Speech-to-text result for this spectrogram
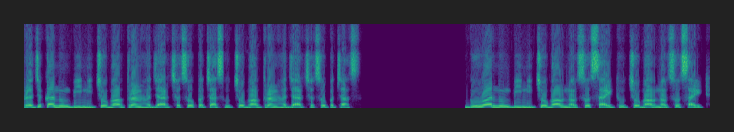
રજકાનું બી નીચો ભાવ ત્રણ હજાર છસો પચાસ, ઊંચો ભાવ ત્રણ હજાર છસો પચાસ. ગુવારનું બી નીચો ભાવ નવસો સાઠ ઊંચો ભાવ નવસો સાઈઠ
